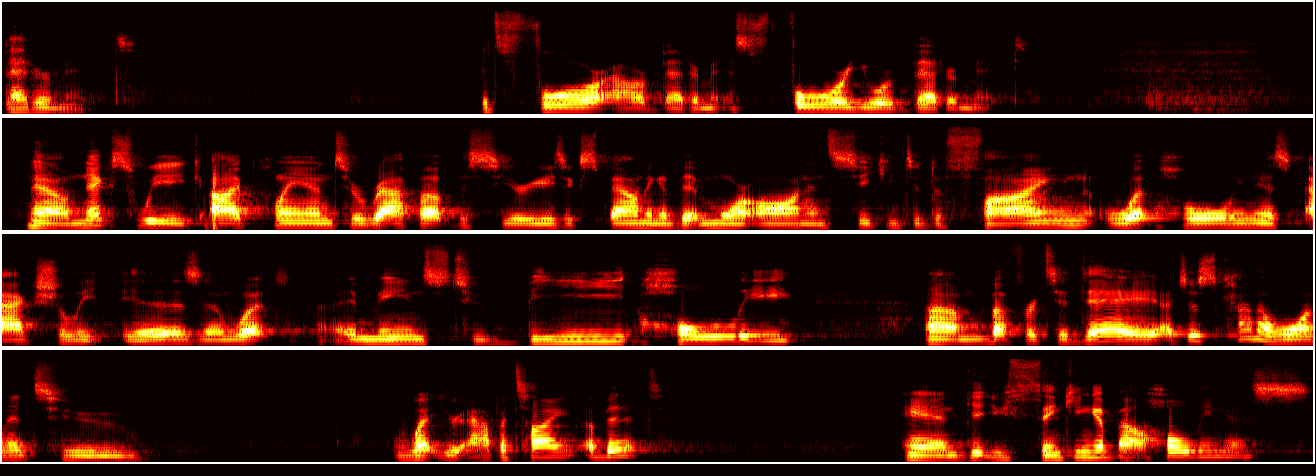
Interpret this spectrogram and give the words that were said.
betterment. It's for our betterment, it's for your betterment. Now, next week, I plan to wrap up the series expounding a bit more on and seeking to define what holiness actually is and what it means to be holy. Um, but for today, I just kind of wanted to whet your appetite a bit and get you thinking about holiness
